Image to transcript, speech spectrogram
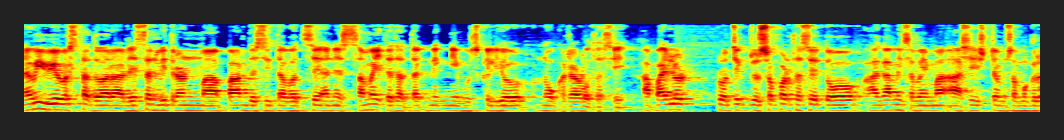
નવી વ્યવસ્થા દ્વારા રેશન વિતરણમાં પારદર્શિતા વધશે અને સમય તથા તકનિકની મુશ્કેલીઓનો ઘટાડો થશે. આ પાયલોટ પ્રોજેક્ટ જો સફળ થશે તો આગામી સમયમાં આ સિસ્ટમ સમગ્ર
